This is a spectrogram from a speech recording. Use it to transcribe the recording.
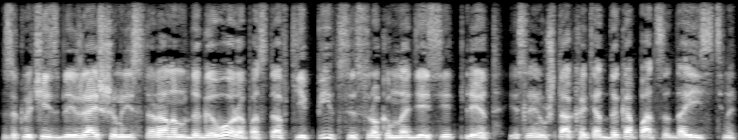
заключить с ближайшим рестораном договор о поставке пиццы сроком на десять лет, если они уж так хотят докопаться до истины.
